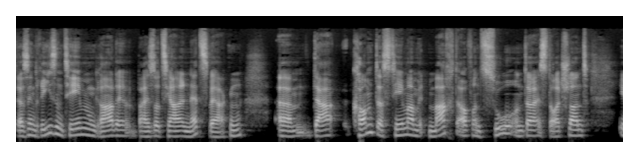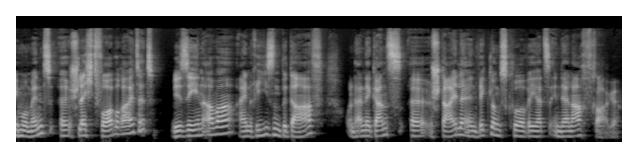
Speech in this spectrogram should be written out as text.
das sind Riesenthemen, gerade bei sozialen Netzwerken. Ähm, da kommt das Thema mit Macht auf uns zu und da ist Deutschland im Moment äh, schlecht vorbereitet. Wir sehen aber einen Riesenbedarf und eine ganz äh, steile Entwicklungskurve jetzt in der Nachfrage.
